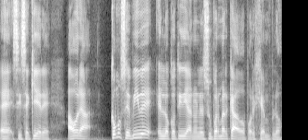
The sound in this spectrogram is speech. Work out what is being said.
Eh, si se quiere. Ahora, ¿cómo se vive en lo cotidiano, en el supermercado, por ejemplo?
